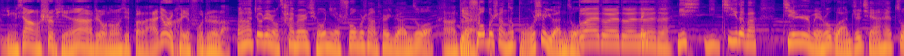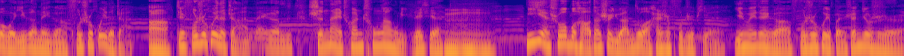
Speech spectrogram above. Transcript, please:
影像、视频啊，这种东西本来就是可以复制的。啊，就这种擦边球，你也说不上它是原作，啊。对。也说不上它不是原作。对对对对对。你你记得吧？今日美术馆之前还做过一个那个浮世绘的展，啊，这浮世绘的展，那个神奈川冲浪里这些，嗯嗯嗯，你也说不好它是原作还是复制品，因为这个浮世绘本身就是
